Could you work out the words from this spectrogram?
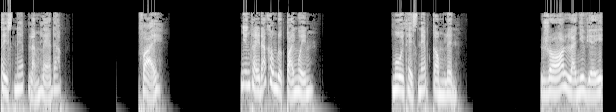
Thầy Snape lặng lẽ đáp. Phải. Nhưng thầy đã không được toại nguyện. Môi thầy Snape cong lên. Rõ là như vậy.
